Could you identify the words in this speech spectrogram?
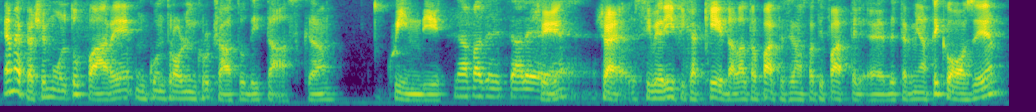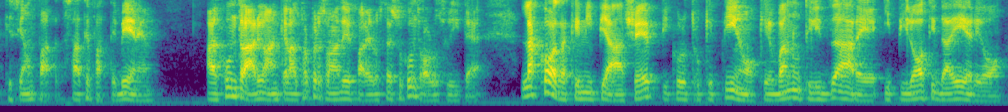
e a me piace molto fare un controllo incrociato dei task. Quindi Nella fase iniziale... sì, cioè si verifica che dall'altra parte siano state fatte eh, determinate cose che siano fa- state fatte bene. Al contrario, anche l'altra persona deve fare lo stesso controllo su di te. La cosa che mi piace, piccolo trucchettino che vanno a utilizzare i piloti d'aereo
